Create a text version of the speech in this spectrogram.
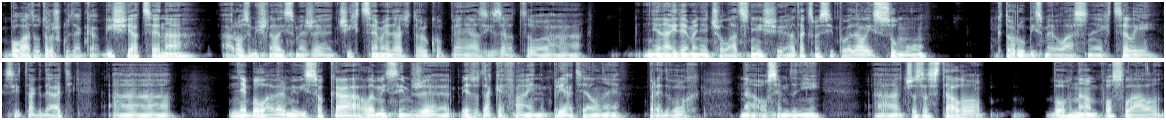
bola to trošku taká vyššia cena a rozmýšľali sme, že či chceme dať toľko peniazy za to a nenájdeme niečo lacnejšie. A tak sme si povedali sumu, ktorú by sme vlastne chceli si tak dať. A nebola veľmi vysoká, ale myslím, že je to také fajn, priateľné pre dvoch na 8 dní. A čo sa stalo? Boh nám poslal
